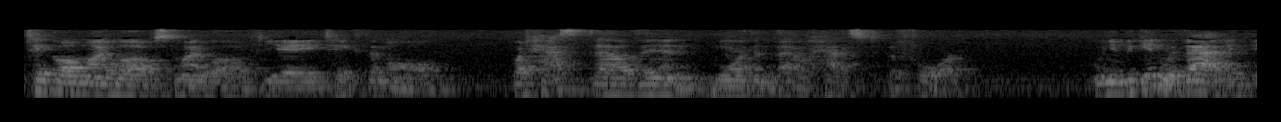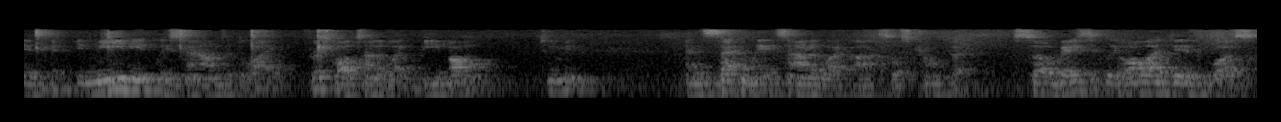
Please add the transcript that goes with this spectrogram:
Take all my loves, my love, yea, take them all. What hast thou then more than thou hadst before? When you begin with that, it, immediately sounded like, first of all, it sounded like bebop to me, and secondly, it sounded like Axel's trumpet. So basically, all I did was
